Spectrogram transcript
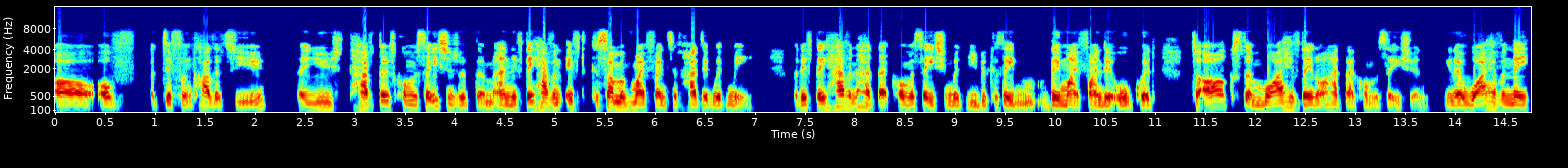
are of a different color to you, that you have those conversations with them. And if they haven't, if, because some of my friends have had it with me, but if they haven't had that conversation with you because they they might find it awkward, to ask them why have they not had that conversation? You know, why haven't they?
